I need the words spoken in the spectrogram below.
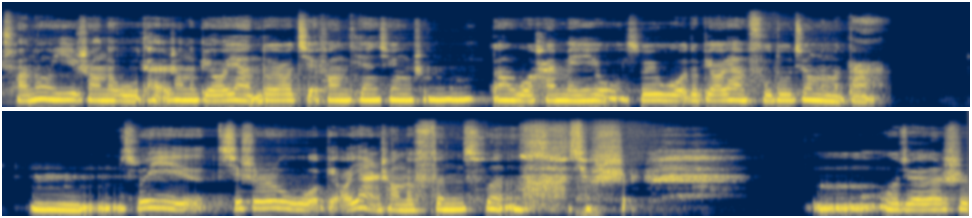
传统意义上的舞台上的表演都要解放天性什么的，但我还没有，所以我的表演幅度就那么大。嗯，所以其实我表演上的分寸 就是。嗯，我觉得是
